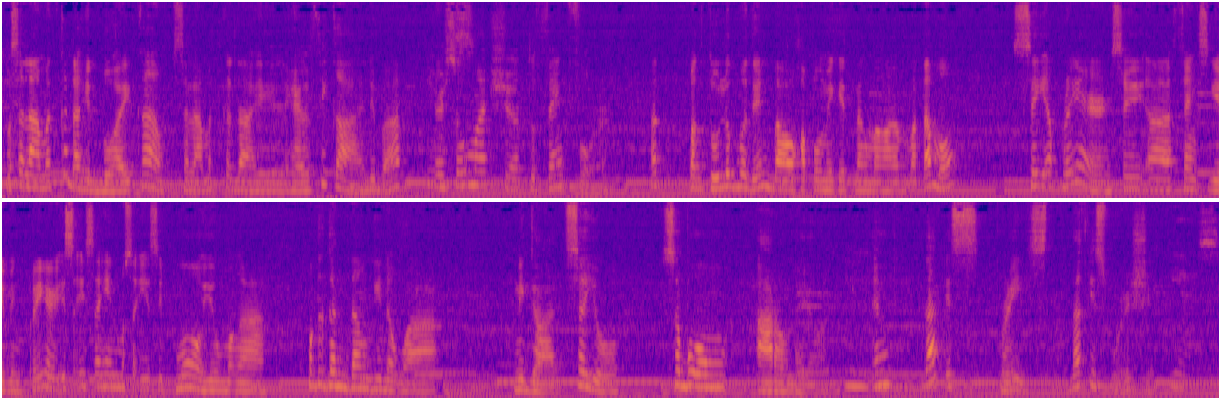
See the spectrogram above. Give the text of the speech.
Pasalamat ka dahil buhay ka. Pasalamat ka dahil healthy ka, di ba? There's so much uh, to thank for. At pagtulog mo din, bago ka pumikit ng mga mata mo, say a prayer. Say a thanksgiving prayer. Isa-isahin mo sa isip mo yung mga magagandang ginawa ni God sa'yo sa buong araw na yon. And that is praise. That is worship. Yes.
